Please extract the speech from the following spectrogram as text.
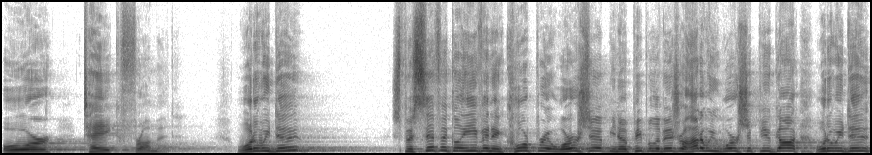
or take from it. What do we do? Specifically, even in corporate worship, you know, people of Israel, how do we worship you, God? What do we do?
